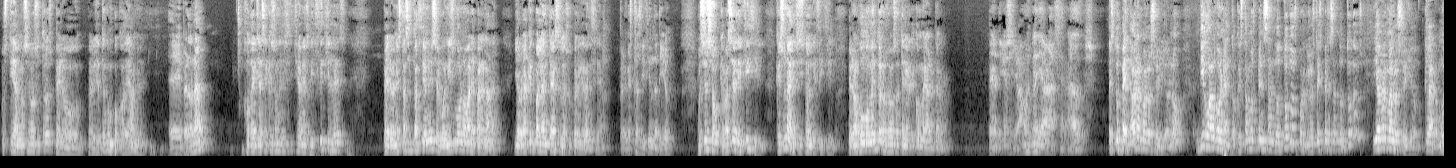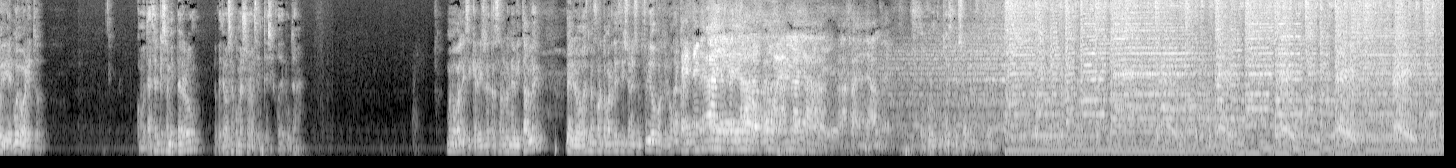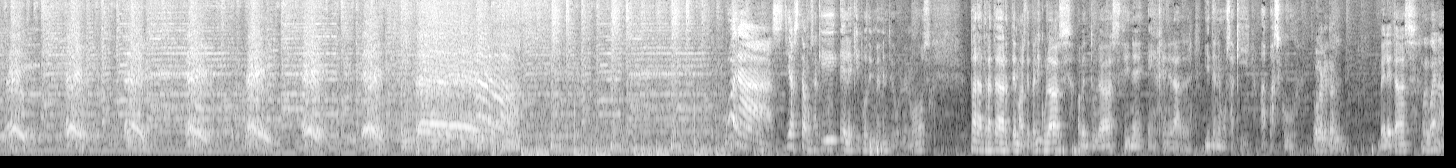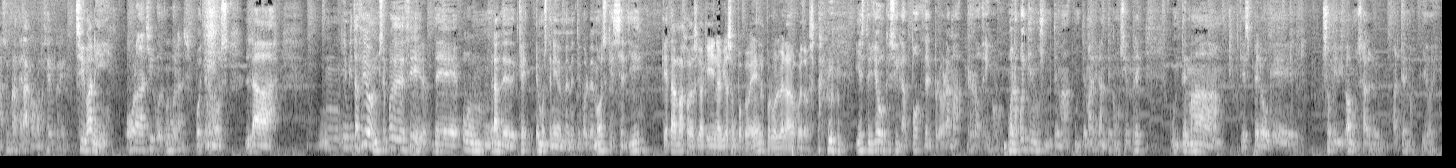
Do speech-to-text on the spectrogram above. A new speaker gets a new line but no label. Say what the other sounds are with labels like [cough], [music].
Hostia, no sé vosotros, pero, pero yo tengo un poco de hambre.
Eh, ¿Perdona?
Joder, ya sé que son decisiones difíciles, pero en estas situaciones el buenismo no vale para nada. Y habrá que plantearse la supervivencia.
¿Pero qué estás diciendo, tío?
Pues eso, que va a ser difícil, que es una decisión difícil, pero en algún momento nos vamos a tener que comer al perro.
Pero tío, si llevamos media hora cerrados.
Estupendo, ahora malo soy yo, ¿no? Digo algo en alto, que estamos pensando todos, porque lo estáis pensando todos, y ahora malo soy yo. Claro, muy bien, muy bonito.
Como te acerques a mi perro, lo que te vas a comer son los dientes, hijo de puta.
Bueno, vale, si queréis retrasar lo inevitable, pero es mejor tomar decisiones en frío, porque luego...
Que te calles,
un puto exceso que no funciona. Buenas, ya estamos aquí, el equipo de Un Memento y volvemos para tratar temas de películas, aventuras, cine en general. Y tenemos aquí a Pascu,
Hola, ¿qué tal?
Veletas,
Muy buenas, un placeraco, como siempre.
Chivani.
Hola chicos, muy buenas.
Hoy tenemos la mm, invitación, se puede decir, de un grande que hemos tenido en Memento y volvemos, que es Sergi.
¿Qué tal, majos? Yo aquí nervioso un poco, ¿eh? Por volver a los juegos. [laughs]
Y estoy yo, que soy la voz del programa, Rodrigo. Bueno, hoy tenemos un tema, un tema elegante, como siempre. Un tema que espero que sobrevivamos al, al tema de hoy.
